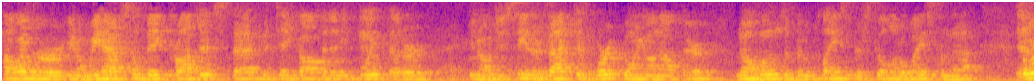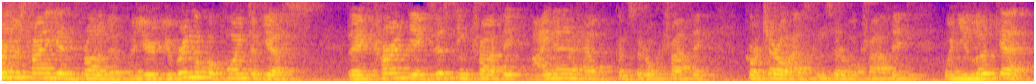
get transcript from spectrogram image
However, you know, we have some big projects that could take off at any point that are, you know, you see, there's active work going on out there. No homes have been placed. There's still a little ways from that. So we're just trying to get in front of it. But you you bring up a point of, yes, The current, the existing traffic, Ina had considerable traffic, Cortaro has considerable traffic. When you look at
